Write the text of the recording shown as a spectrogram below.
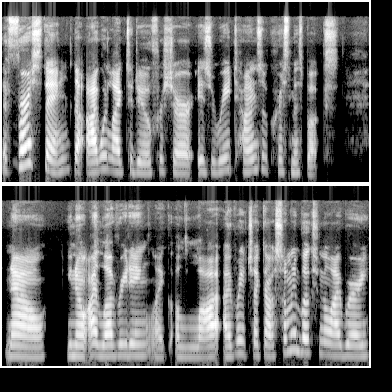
The first thing that I would like to do for sure is read tons of Christmas books. Now, you know, I love reading like a lot. I've already checked out so many books from the library,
